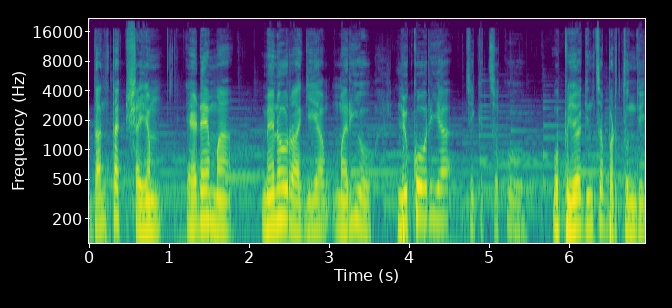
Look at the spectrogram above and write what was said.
దంతక్షయం ఎడెమా మెనోరాగియా మరియు ల్యుకోరియా చికిత్సకు ఉపయోగించబడుతుంది.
